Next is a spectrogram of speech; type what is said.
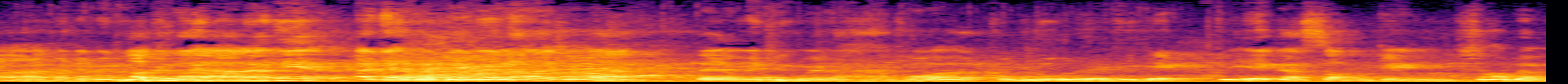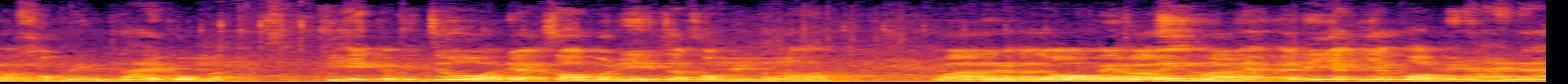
อะมันยังไม่เราถึงเวลาแล้วเนี่ยอันเนี้ยมันถึงเวลาใช่ไหมแต่ยังไม่ถึงเวลา เพราะว่าผมรู้เลยพี่เอ็กซ์พี่เอ็กซ์อะส่องเก่ง ชอบแบบมาคอมเมนต์ใต้ผมอะพี่เอ็กซ์กับพี่โจอะเนี่ยสองคนนี้จะคอมเมนต์ตลอดว่าเออเขาจะบอกไว้ว่าเอ้ยว่าเนี่ยอันนี้ยังยังบอกไม่ได้นะ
